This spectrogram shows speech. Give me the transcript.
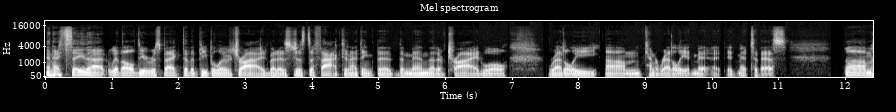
and I say that with all due respect to the people who have tried, but it's just a fact. And I think the the men that have tried will readily, um, kind of readily admit admit to this. Um,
